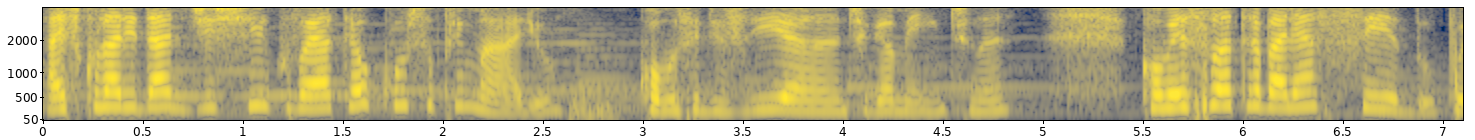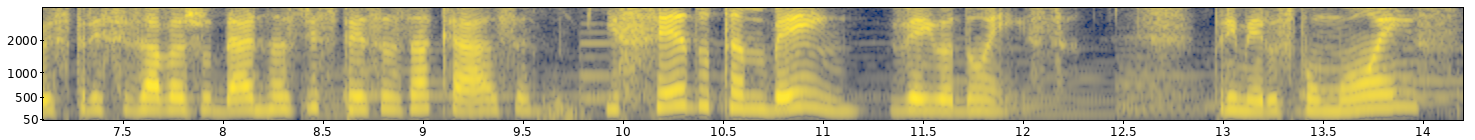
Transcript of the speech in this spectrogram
A escolaridade de Chico vai até o curso primário, como se dizia antigamente, né? Começou a trabalhar cedo, pois precisava ajudar nas despesas da casa, e cedo também veio a doença. Primeiro os pulmões,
